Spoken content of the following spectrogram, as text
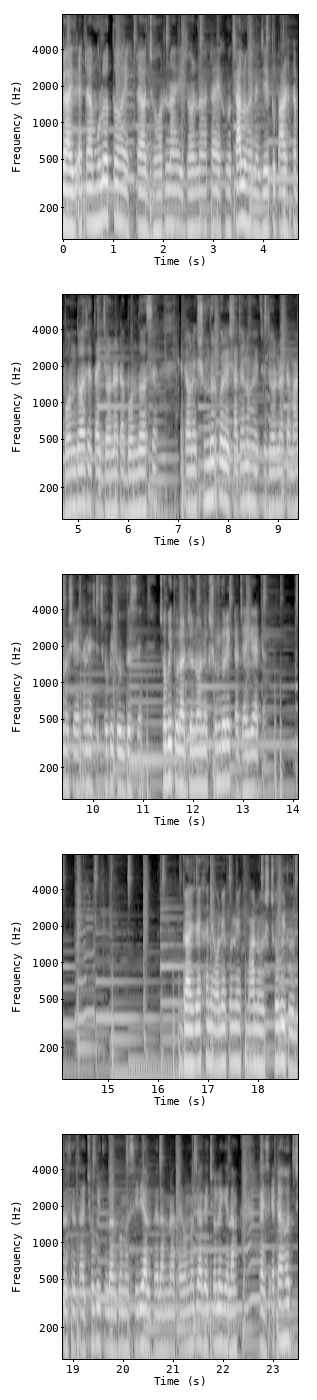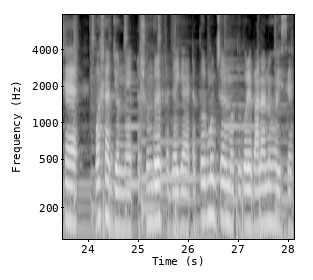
গাইজ এটা মূলত একটা ঝর্ণা। এই ঝর্ণাটা এখনও চালু হয় না যেহেতু পার্কটা বন্ধ আছে, তাই ঝর্ণাটা বন্ধ আছে। এটা অনেক সুন্দর করে সাজানো হয়েছে ঝর্ণাটা। মানুষ এখানে এসে ছবি তুলতেছে। ছবি তোলার জন্য অনেক সুন্দর একটা জায়গা এটা। গাইজ এখানে অনেক অনেক মানুষ ছবি তুলতেছে। তাই ছবি তোলার কোনো সিরিয়াল পেলাম না, তাই অন্য জায়গায় চলে গেলাম। গাইজ এটা হচ্ছে বসার জন্য একটা সুন্দর একটা জায়গা। এটা তরমুজের মতো করে বানানো হয়েছে।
